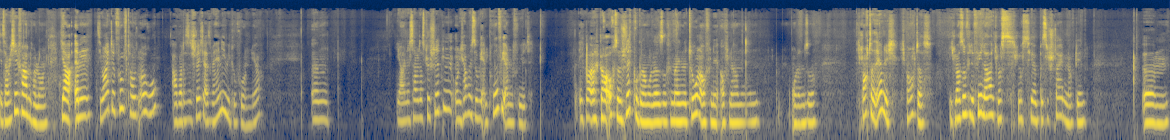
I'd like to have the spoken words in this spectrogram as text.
Jetzt habe ich den Faden verloren. Ja, ähm, sie meinte 5000 Euro, aber das ist schlechter als mein Handy-Mikrofon, ja? Ähm, ja, und jetzt haben wir das geschnitten und ich habe mich so wie ein Profi angefühlt. Ich brauche auch so ein Schnittprogramm oder so für meine Tonaufnahmen oder so. Ich brauche das ehrlich. Ich brauche das. Ich mache so viele Fehler. Ich muss, ich muss hier ein bisschen schneiden auf den. Ähm.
